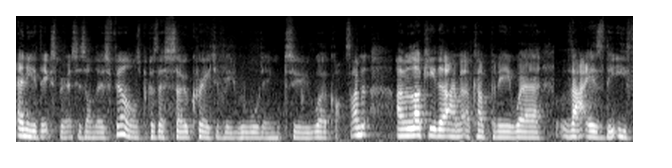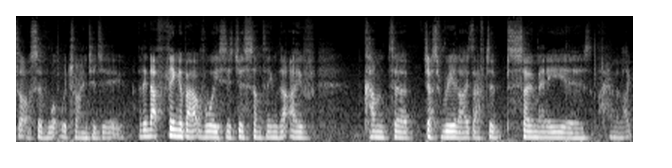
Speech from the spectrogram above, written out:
any of the experiences on those films because they're so creatively rewarding to work on. So I'm I'm lucky that I'm at a company where that is the ethos of what we're trying to do. I think that thing about voice is just something that I've come to just realize after so many years, I don't know, like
